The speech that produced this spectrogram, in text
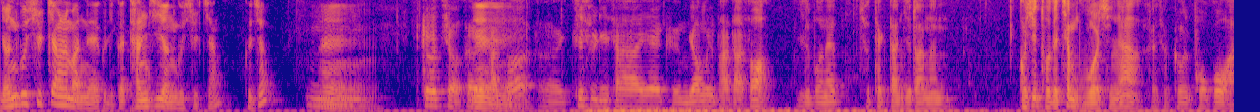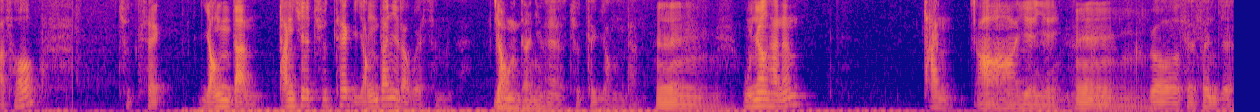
연구실장을 맡네요. 그러니까 단지 연구실장, 그죠? 음, 네. 그렇죠. 그 예. 가서 어, 기술이사의 그 명을 받아서 일본의 주택단지라는 것이 도대체 무엇이냐. 그래서 그걸 보고 와서 주택 영단, 당시에 주택 영단이라고 했습니다. 영단이요? 네, 주택 영단. 예. 운영하는 단. 아, 예, 예. 예. 그, 그것에서 이제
